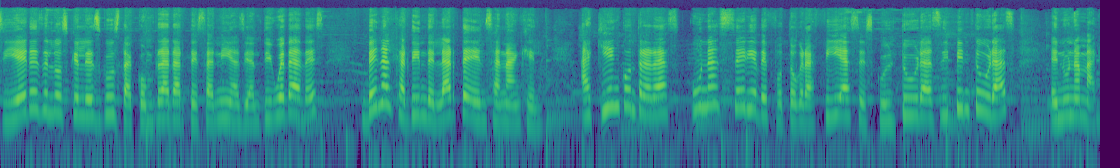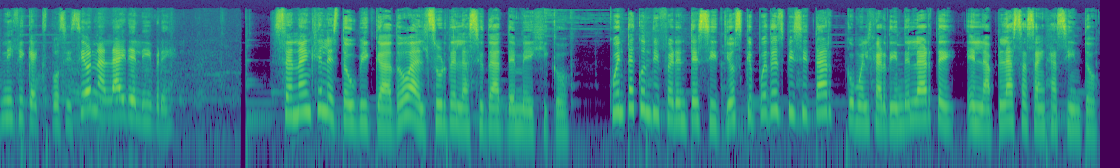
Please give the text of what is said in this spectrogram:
Si eres de los que les gusta comprar artesanías y antigüedades, ven al Jardín del Arte en San Ángel. Aquí encontrarás una serie de fotografías, esculturas y pinturas en una magnífica exposición al aire libre. San Ángel está ubicado al sur de la Ciudad de México. Cuenta con diferentes sitios que puedes visitar, como el Jardín del Arte, en la Plaza San Jacinto,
